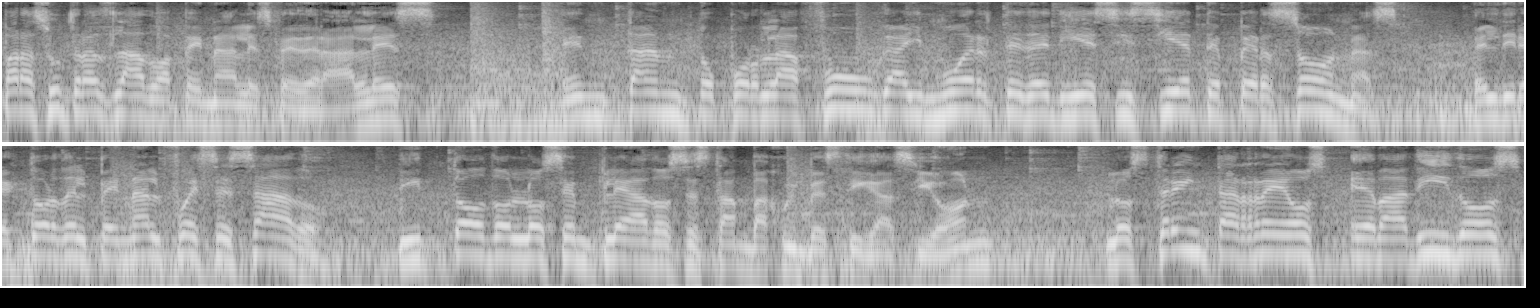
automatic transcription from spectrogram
para su traslado a penales federales. En tanto, por la fuga y muerte de 17 personas, el director del penal fue cesado y todos los empleados están bajo investigación. Los 30 reos evadidos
